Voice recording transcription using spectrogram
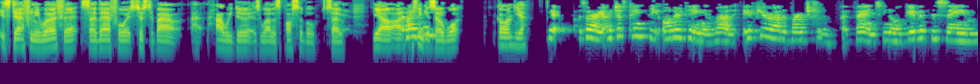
is definitely worth it. So therefore, it's just about how we do it as well as possible. So yeah, I, I, I think, think it's a what. Go on, yeah. Yeah, sorry. I just think the other thing as well, if you're at a virtual event, you know, give it the same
